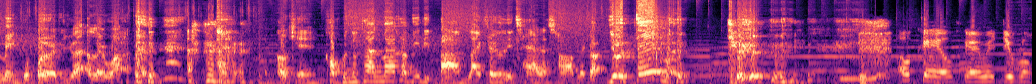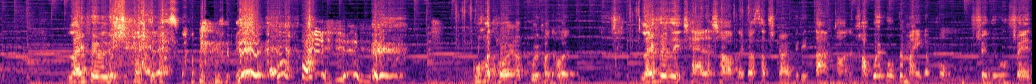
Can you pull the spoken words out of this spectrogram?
เหม่งกูเปิดอีกแล้วอะไรวะ โอเค ขอบคุณทุกท่านมากครับที่ติดตามไลค์เฟรนแชร์และชอบ แล้วก็หยุดจิ้ม โอเค โอเค ไม่จิ้มหรอกไลค์ เฟรนแชร์และชอบกูขอโทษครับกูขอโทษไลค์เฟรนแชร์และชอบแล้วก็ subscribe ไปติดตามต่อนะครับไว้พบกันใหม่กับผมเฟรนเฟน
